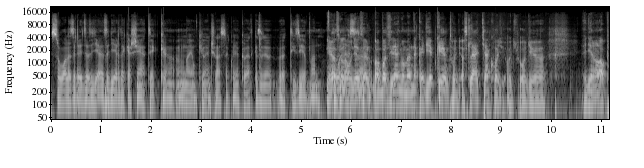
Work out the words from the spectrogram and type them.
Szóval ez egy, ez egy, ez egy érdekes játék. Nagyon kíváncsi leszek, hogy a következő 5-10 évben. Én azt gondolom, hogy ezzel abban az irányba mennek egyébként, hogy azt látják, hogy, hogy, hogy egy ilyen alap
